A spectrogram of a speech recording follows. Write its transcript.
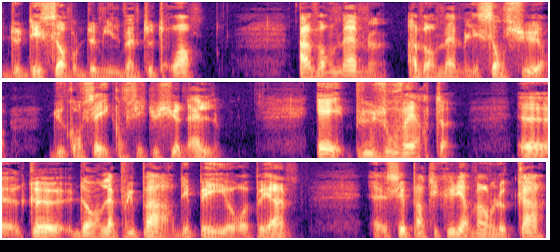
de décembre 2023, avant même, avant même les censures du Conseil constitutionnel, est plus ouverte euh, que dans la plupart des pays européens euh, c'est particulièrement le cas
